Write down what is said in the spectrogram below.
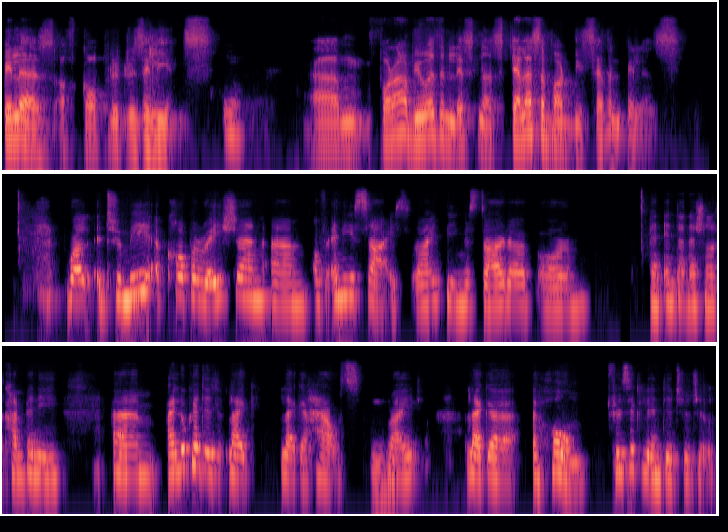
pillars of corporate resilience. Mm. Um, for our viewers and listeners, tell us about these seven pillars. Well, to me, a corporation um, of any size, right, being a startup or an international company, um, I look at it like like a house, mm-hmm. right, like a, a home, physical and digital.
